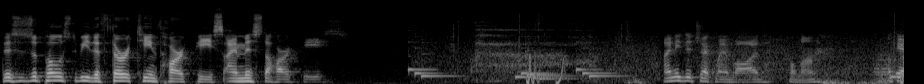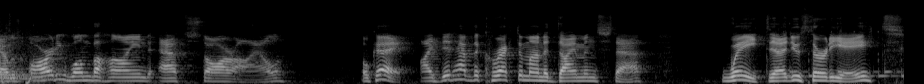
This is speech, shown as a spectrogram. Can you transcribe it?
This is supposed to be the 13th heart piece. I missed the heart piece. I need to check my VOD. Hold on. Okay, I was already one behind at Star Isle. Okay, I did have the correct amount of diamond step. Wait, did I do 38?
